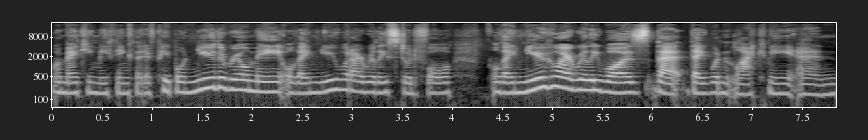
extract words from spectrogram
were making me think that if people knew the real me or they knew what I really stood for or they knew who I really was that they wouldn't like me and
